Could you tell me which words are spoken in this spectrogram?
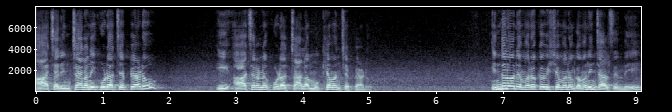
ఆచరించాలని కూడా చెప్పాడు. ఈ ఆచరణ కూడా చాలా ముఖ్యమని చెప్పాడు. ఇందులోనే మరొక విషయం మనం గమనించాల్సింది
